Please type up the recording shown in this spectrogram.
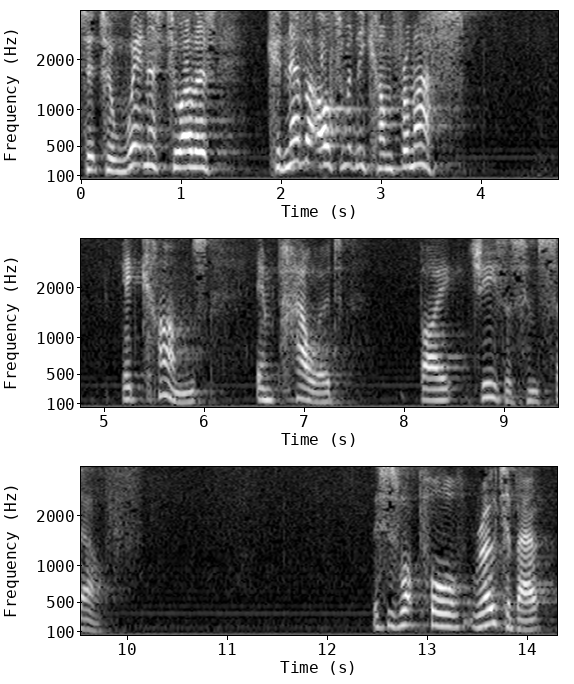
to, to witness to others, could never ultimately come from us. It comes empowered by Jesus himself. This is what Paul wrote about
